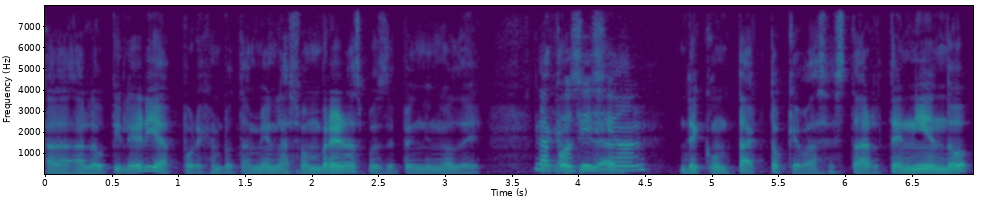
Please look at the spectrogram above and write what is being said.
a, la utilería. Por ejemplo, también las sombreras, pues dependiendo de la, posición de contacto que vas a estar teniendo,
